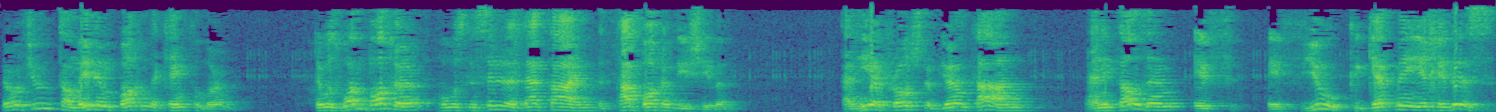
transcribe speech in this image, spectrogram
there were a few Talmidim, Bachim that came to learn. There was one Bacher who was considered at that time the top Bacher of the yeshiva. And he approached Rabbi Yoel Kahn and he tells him, if, if you could get me Yechidus,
